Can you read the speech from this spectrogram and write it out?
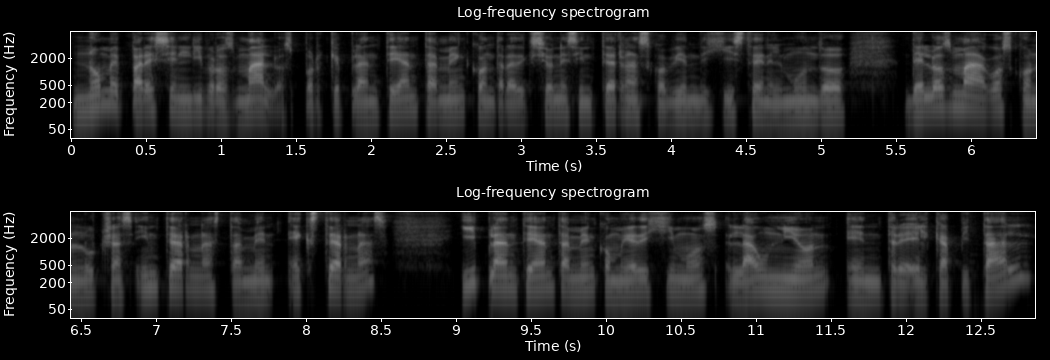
no me parecen libros malos, porque plantean también contradicciones internas, como bien dijiste, en el mundo de los magos, con luchas internas, también externas, y plantean también, como ya dijimos, la unión entre el capital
